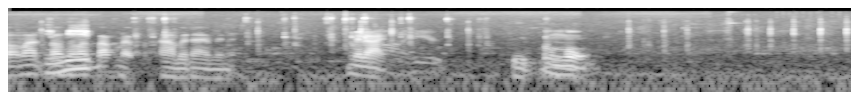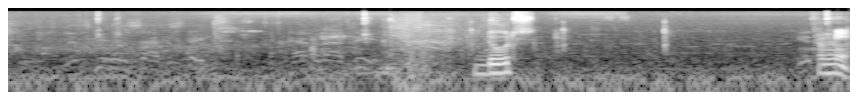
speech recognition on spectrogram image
สามารถมีเรามีสามารดถบักแบบข้ามไปได้ไหมเนี่ยไม่ได้ติดมึงงงดูดมันนี่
